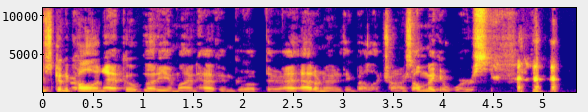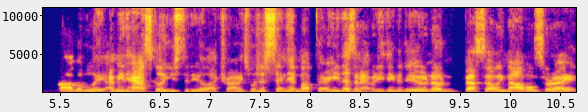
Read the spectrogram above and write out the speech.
just going to call an Echo buddy of mine, have him go up there. I, I don't know anything about electronics. I'll make it worse. Probably. I mean, Haskell used to do electronics. We'll just send him up there. He doesn't have anything to do. No best-selling novels, right?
